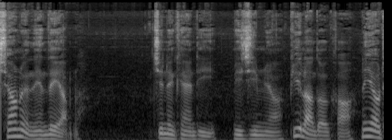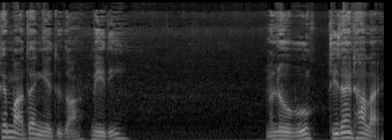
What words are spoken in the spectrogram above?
ရှောင်းနဲ့နင်းသိရမလားကျင်းနေခန့်တီမြေကြီးများပြေးလာတော့အခါနှစ်ယောက်ထဲမှအသက်ငယ်သူကမေးသည်မလိုဘူးဒီတိုင်းထားလိုက်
